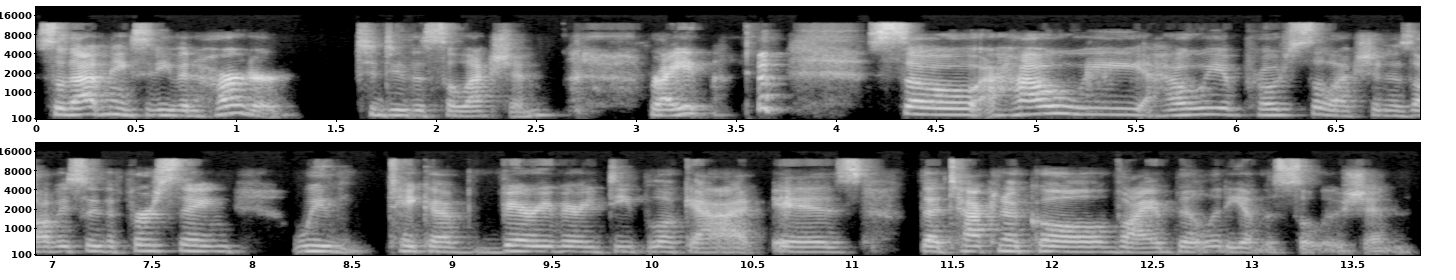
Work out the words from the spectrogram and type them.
So that makes it even harder to do the selection right? So how we how we approach selection is obviously the first thing we take a very very deep look at is the technical viability of the solution.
